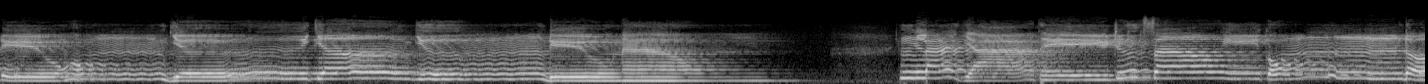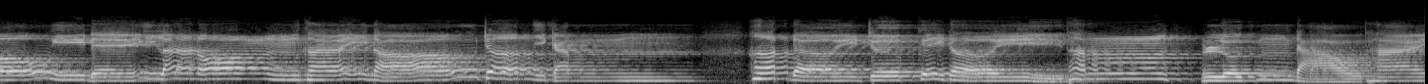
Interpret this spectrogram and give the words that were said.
điều hung dữ chớ dương điều nào. Lá già thì trước sau cũng đổ để lá non khai nở trên cành. Hết đời trước cái đời thanh, luật đào thải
